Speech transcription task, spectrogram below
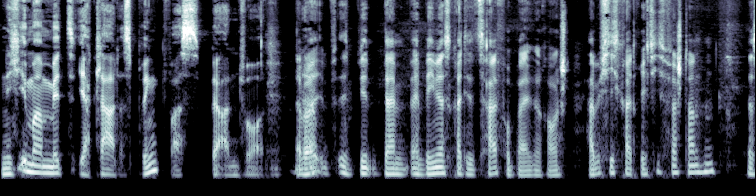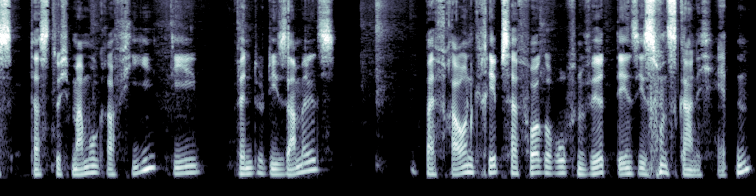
nicht immer mit, ja klar, das bringt was beantworten. Aber ja. beim, bei mir ist gerade die Zahl vorbeigerauscht. Habe ich dich gerade richtig verstanden, dass, dass durch Mammographie, die, wenn du die sammelst, bei Frauen Krebs hervorgerufen wird, den sie sonst gar nicht hätten.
